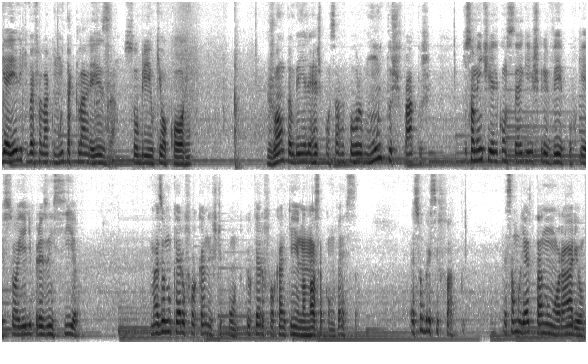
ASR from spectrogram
E é ele que vai falar com muita clareza sobre o que ocorre. João também ele é responsável por muitos fatos que somente ele consegue escrever, porque só ele presencia. Mas eu não quero focar neste ponto. O que eu quero focar aqui na nossa conversa é sobre esse fato. Essa mulher está num horário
